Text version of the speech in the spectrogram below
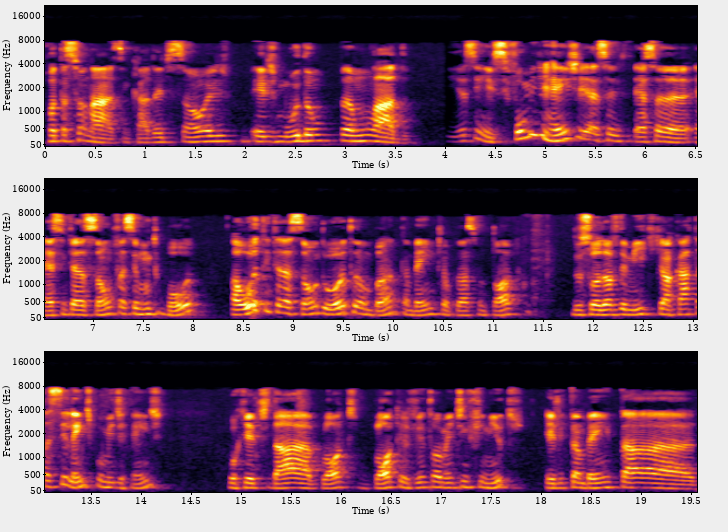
rotacionar. Assim, cada edição eles, eles mudam para um lado. E assim, se for mid-range, essa, essa, essa interação vai ser muito boa. A outra interação do outro Amban também, que é o próximo tópico, do Sword of the Meek, que é uma carta excelente para mid-range, porque ele te dá blocos, blockers virtualmente infinitos. Ele também está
